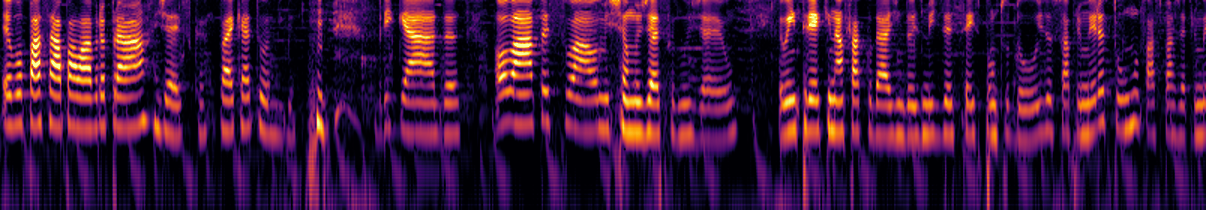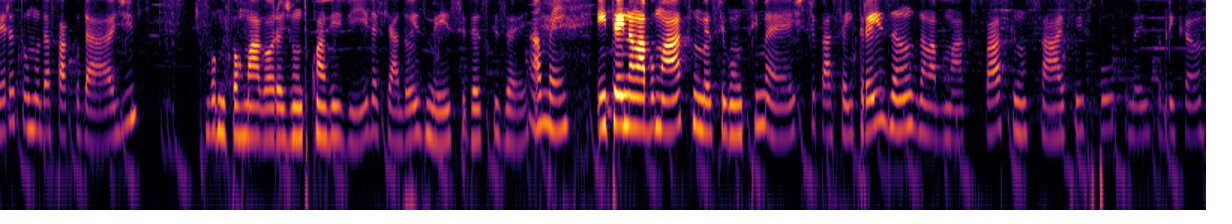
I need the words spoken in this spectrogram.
eu vou passar a palavra para Jéssica. Vai que é tua, amiga. Obrigada. Olá, pessoal. Me chamo Jéssica Gugel. Eu entrei aqui na faculdade em 2016.2. Eu sou a primeira turma, faço parte da primeira turma da faculdade. Vou me formar agora junto com a Vivi, daqui a dois meses, se Deus quiser. Amém. Entrei na Labo Max no meu segundo semestre, passei três anos na Labo Max, quase que não saio, fui expulsa mesmo, tô brincando.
